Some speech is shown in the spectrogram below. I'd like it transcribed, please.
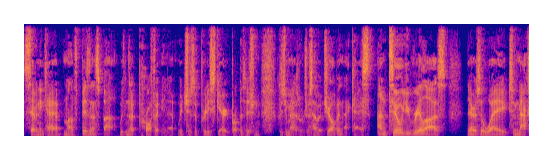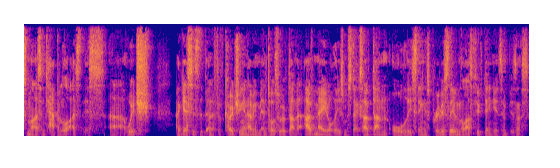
70K a month business, but with no profit in it, which is a pretty scary proposition because you may as well just have a job in that case until you realize there's a way to maximize and capitalize this, uh, which I guess is the benefit of coaching and having mentors who have done that. I've made all these mistakes. I've done all these things previously in the last 15 years in business.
